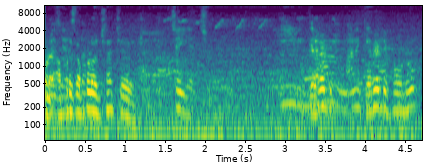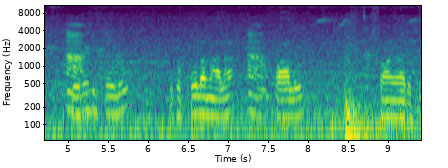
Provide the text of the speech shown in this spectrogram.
కూడా. అప్పటికప్పుడు వచ్చినా చేయొచ్చు. ఈ విగ్రహం మనకి ఎర్రటి పూలు. ఎర్రటి పూలు ఒక పూలమాల పాలు స్వామివారికి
